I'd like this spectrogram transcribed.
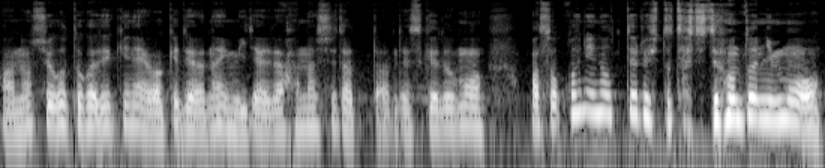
あの仕事ができないわけではないみたいな話だったんですけども、まあ、そこに載ってる人たちって本当にも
